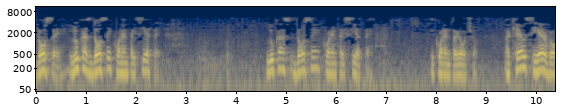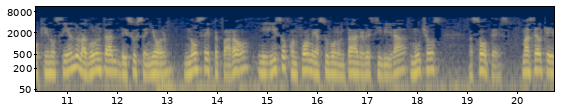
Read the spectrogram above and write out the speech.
12, Lucas 12, 47. Lucas 12, 47 y 48. Aquel siervo que no siendo la voluntad de su Señor, no se preparó ni hizo conforme a su voluntad, recibirá muchos azotes mas el que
